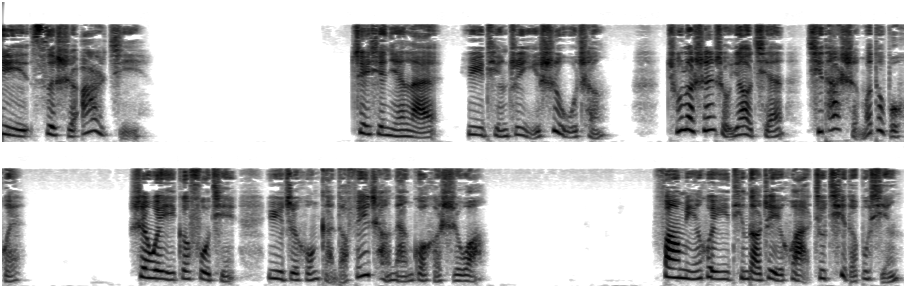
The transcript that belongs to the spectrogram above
第四十二集。这些年来，玉婷之一事无成，除了伸手要钱，其他什么都不会。身为一个父亲，玉志红感到非常难过和失望。方明慧一听到这话，就气得不行。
